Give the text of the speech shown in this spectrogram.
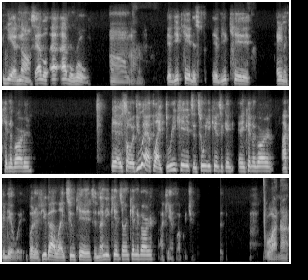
Yeah, no. So I have a, I have a rule. Um, Uh-huh. if your kid is if your kid ain't in kindergarten, yeah. So if you have like three kids and two of your kids are in, in kindergarten, I could deal with it. But if you got like two kids and none of your kids are in kindergarten, I can't fuck with you. Why not?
